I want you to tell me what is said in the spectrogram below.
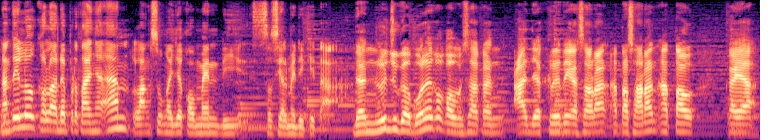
Nanti lu kalau ada pertanyaan langsung aja komen di sosial media kita. Dan lu juga boleh kok kalau misalkan ada kritik atau saran atau saran atau kayak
